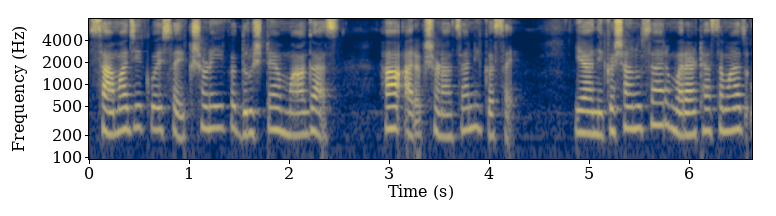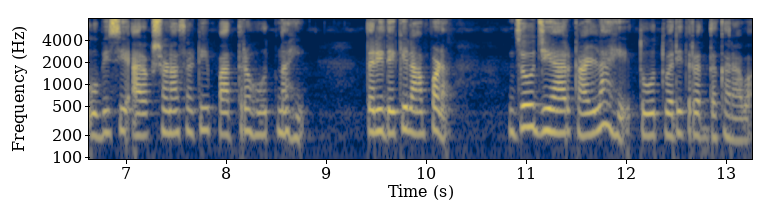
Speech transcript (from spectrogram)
सामाजिक व शैक्षणिकदृष्ट्या मागास हा आरक्षणाचा निकष आहे. या निकषानुसार मराठा समाज ओबीसी आरक्षणासाठी पात्र होत नाही. तरी देखील आपण जो जी आर काढला आहे तो त्वरित रद्द करावा.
